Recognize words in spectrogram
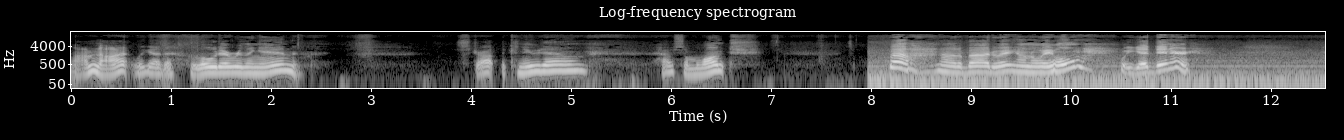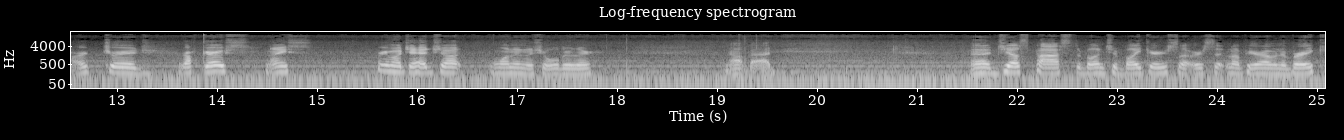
I'm not. We gotta load everything in. Strap the canoe down. Have some lunch. Well, not a bad way. On the way home, we get dinner. Partridge. Rough grouse. Nice. Pretty much a headshot. One in the shoulder there. Not bad. Uh, just passed a bunch of bikers that were sitting up here having a break.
